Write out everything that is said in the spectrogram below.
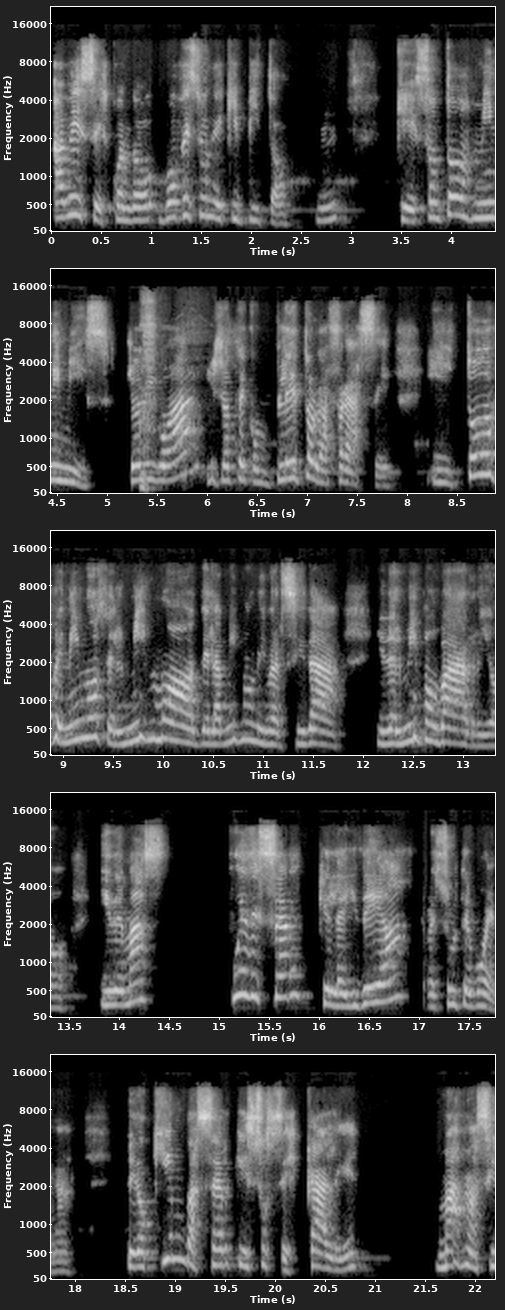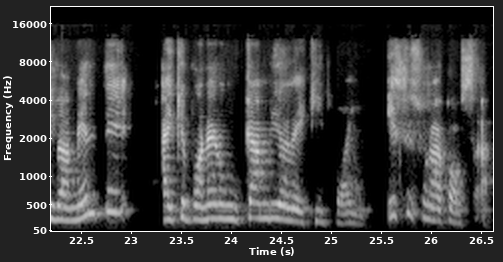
a veces cuando vos ves un equipito, que son todos mini-mis, yo digo A y yo te completo la frase. Y todos venimos del mismo, de la misma universidad y del mismo barrio y demás. Puede ser que la idea resulte buena, pero ¿quién va a hacer que eso se escale más masivamente, hay que poner un cambio de equipo ahí. Eso es una cosa.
